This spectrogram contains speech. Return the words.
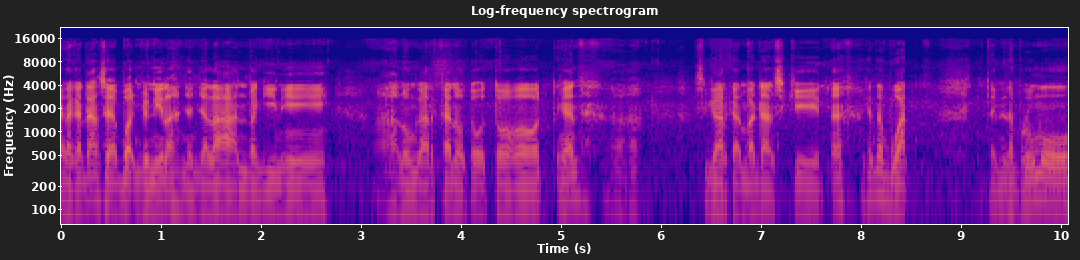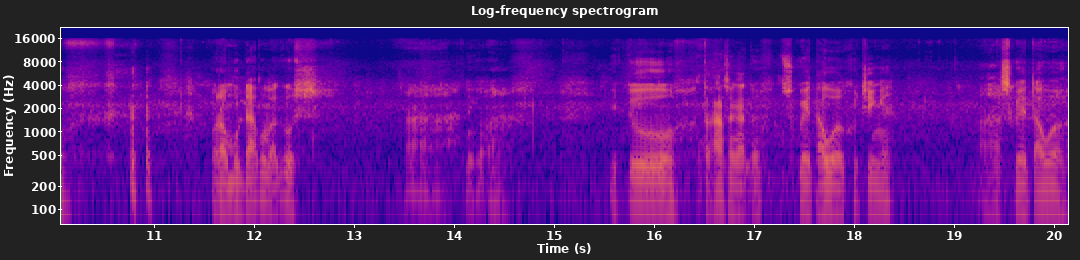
Kadang-kadang saya buat macam ni lah jalan-jalan pagi ni uh, longgarkan otot-otot kan? Uh, segarkan badan sikit uh, kena buat. Kita ni dah berumur. Orang muda pun bagus. Uh, tengok uh. itu terang sangat tu. Square tower kucing ya uh, square tower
